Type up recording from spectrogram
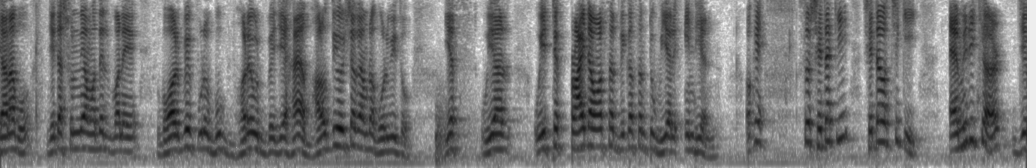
জানাব, যেটা শুনলে আমাদের মানে গর্বে পুরো বুক ভরে উঠবে যে হ্যাঁ ভারতীয় হিসাবে আমরা গর্বিত। Yes we are we take pride ourselves because to we are Indian okay so সেটা কি? সেটা হচ্ছে কি আমেরিকার যে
